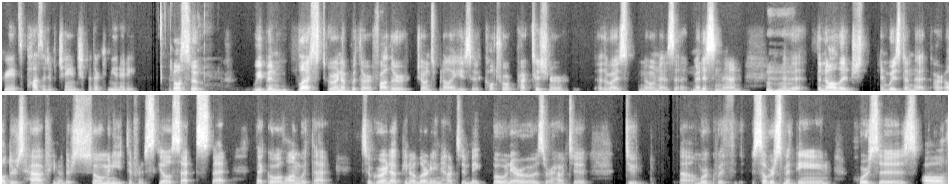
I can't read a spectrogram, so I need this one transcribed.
creates positive change for their community. But also, we've been blessed growing up with our father, Jones Benally. He's a cultural practitioner, otherwise known as a medicine man. Mm-hmm. And the, the knowledge and wisdom that our elders have, you know, there's so many different skill sets that that go along with that. So growing up, you know, learning how to make bow and arrows or how to do um, work with silversmithing, horses, all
